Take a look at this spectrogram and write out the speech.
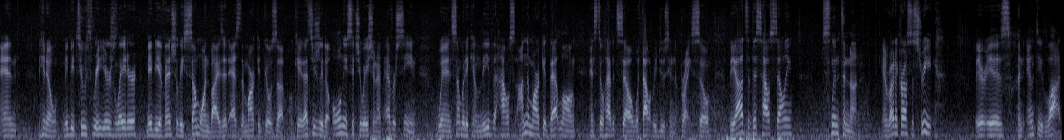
and you know, maybe two, three years later, maybe eventually someone buys it as the market goes up. Okay, that's usually the only situation I've ever seen when somebody can leave the house on the market that long and still have it sell without reducing the price. So the odds of this house selling, slim to none. And right across the street, there is an empty lot.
